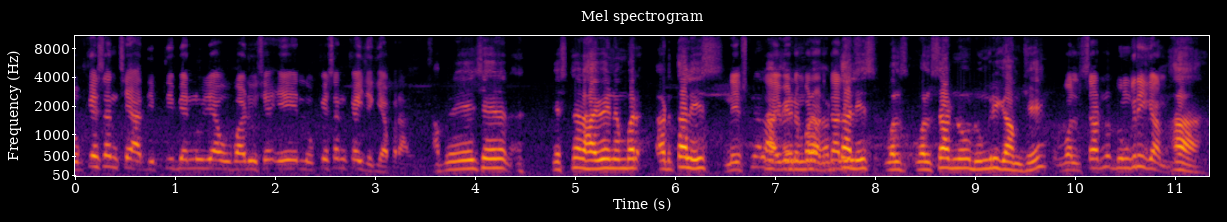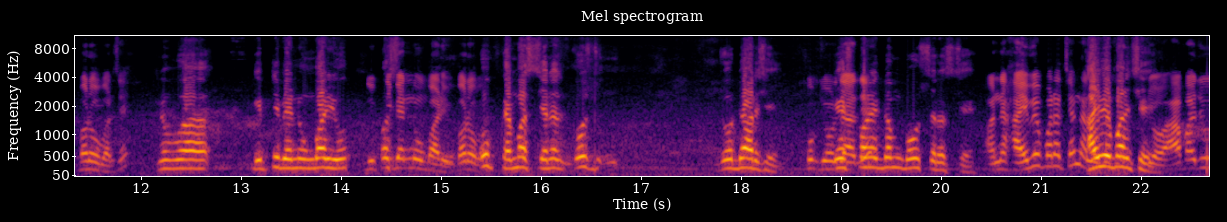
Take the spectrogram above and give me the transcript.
લોકેશન છે આ દીપ્તિબેનનું જે આ ઉબાડ્યું છે એ લોકેશન કઈ જગ્યા પર આવે? આપણે એ છે નેશનલ હાઈવે નંબર અડતાલીસ. નેશનલ હાઈવે નંબર અડતાલીસ. વલસાડનું ડુંગરી ગામ છે. વલસાડનું ડુંગરી ગામ. હા. બરોબર છે. દીપ્તિબેનનું ઉંબાડિયું. દીપ્તિબેનનું ઉંબાડિયું. બરોબર. ખૂબ ફેમસ છે અને બહુ જોરદાર છે. ખૂબ જોરદાર પણ એકદમ બહુ સરસ છે. અને હાઈવે પર જ છે ને? હાઈવે પર છે. જો આ બાજુ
